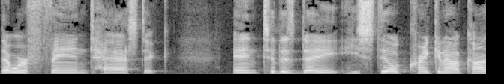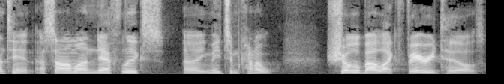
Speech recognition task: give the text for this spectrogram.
that were fantastic. And to this day, he's still cranking out content. I saw him on Netflix. Uh, he made some kind of show about like fairy tales.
